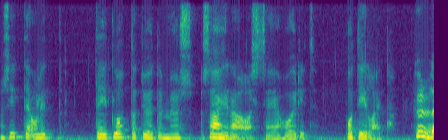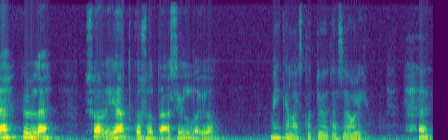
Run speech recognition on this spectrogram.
No sitten olit, teit Lotta-työtä myös sairaalassa ja hoidit potilaita. Kyllä, kyllä. Se oli jatkosotaa silloin jo. Minkälaista työtä se oli?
